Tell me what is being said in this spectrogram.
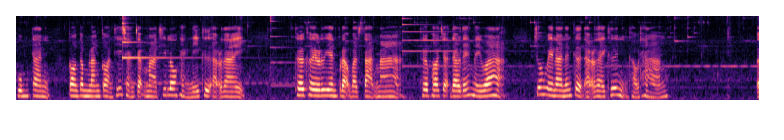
คุ้มกัน กองกำลังก่อนที่ฉันจะมาที่โลกแห่งนี้คืออะไร เธอเคยเรียนประวัติศาสตร์มา เธอพอจะเดาได้ไหมว่า ช่วงเวลานั้นเกิดอะไรขึ้น เขาถาม เอ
